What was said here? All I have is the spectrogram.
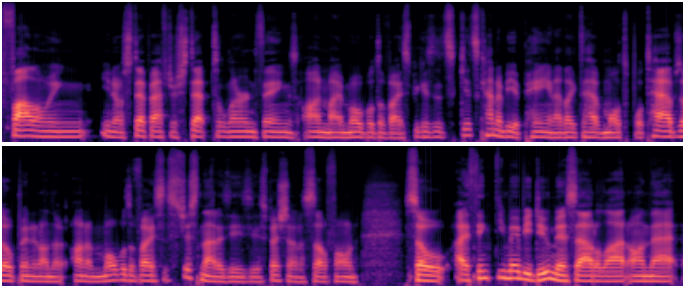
following, you know, step after step to learn things on my mobile device because it gets kind of be a pain. I'd like to have multiple tabs open and on the on a mobile device it's just not as easy, especially on a cell phone. So, I think you maybe do miss out a lot on that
